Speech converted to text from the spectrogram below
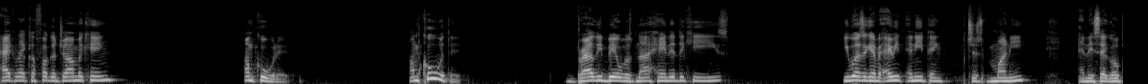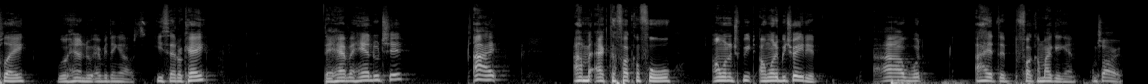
Act like a fucking drama king. I'm cool with it. I'm cool with it. Bradley Beal was not handed the keys. He wasn't given any, anything, just money. And they said, go play. We'll handle everything else. He said, okay. They haven't handled shit. All right. I'm gonna act a fucking fool. I want to be. I want to be traded. I would. I hit the fucking mic again. I'm sorry.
